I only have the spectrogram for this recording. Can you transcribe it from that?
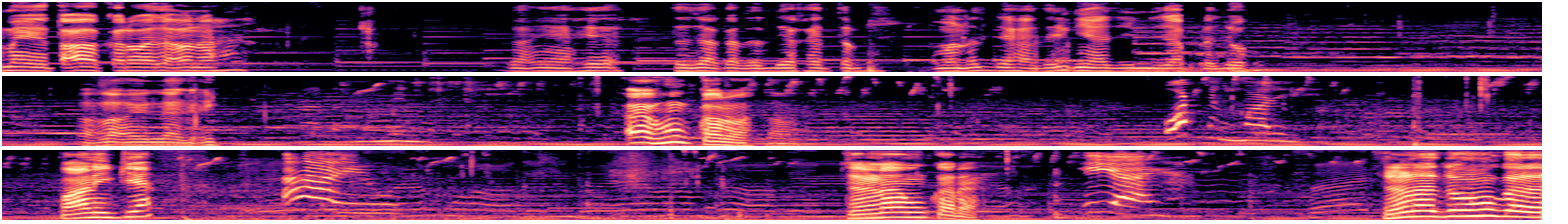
અને મેળીમાં એ તાળા કરવા જવાના છે તો અહીંયા છે ધજા કરતા દેખાય તમને આમાં નથી દેખાતી ત્યાં જઈને જ આપણે જો હલો એટલે જઈ એ શું કરો તમે ઓટ મારી પાણી ક્યાં આયુ ઝરણા શું કરે ઈ આય ઝરણા તું શું કરે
